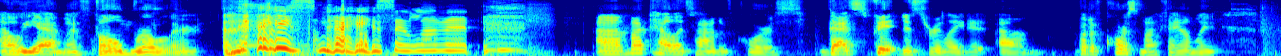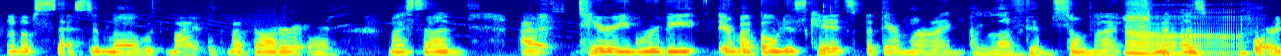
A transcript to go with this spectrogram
oh yeah, my foam roller. nice nice I love it Uh, my Peloton, of course. That's fitness related. Um, but of course, my family. I'm obsessed in love with my with my daughter and my son, uh, Terry and Ruby. They're my bonus kids, but they're mine. I love them so much. My husband, of course.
